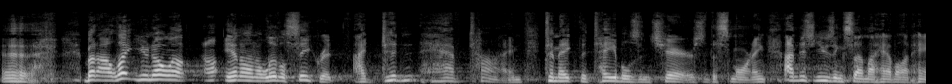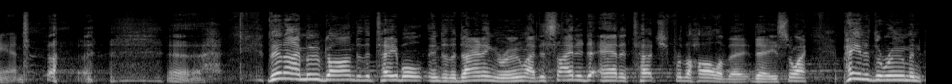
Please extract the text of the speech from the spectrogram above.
Uh, but I'll let you know in on a little secret. I didn't have time to make the tables and chairs this morning. I'm just using some I have on hand. Uh, then I moved on to the table into the dining room. I decided to add a touch for the holidays. So I painted the room in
